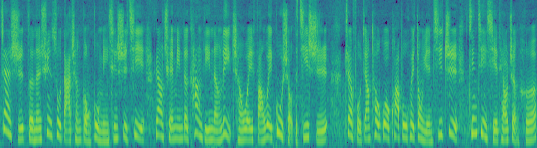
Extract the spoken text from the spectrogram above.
战时则能迅速达成巩固民心士气，让全民的抗敌能力成为防卫固守的基石。政府将透过跨部会动员机制，精进协调整合，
